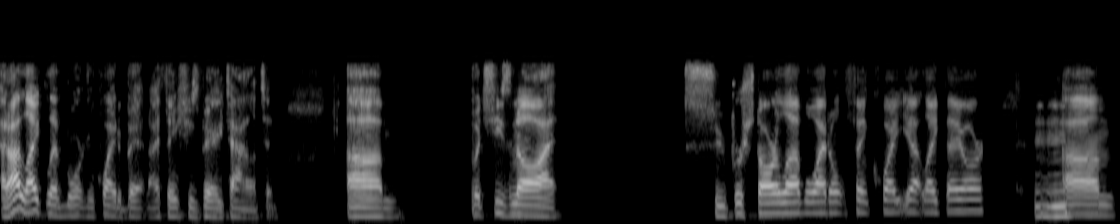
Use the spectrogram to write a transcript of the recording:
And I like Liv Morgan quite a bit, and I think she's very talented. Um, but she's not superstar level, I don't think quite yet like they are. hmm Um,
